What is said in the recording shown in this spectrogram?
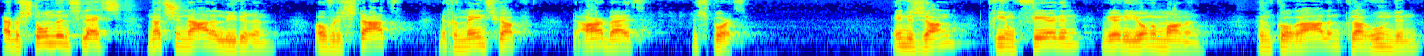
Er bestonden slechts nationale liederen over de staat, de gemeenschap, de arbeid, de sport. In de zang triomfeerden weer de jonge mannen, hun koralen klaroenden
